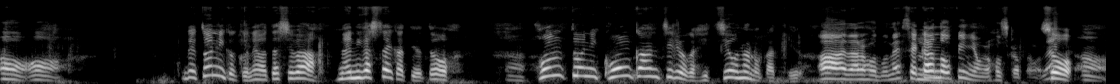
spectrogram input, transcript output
うんうん。で、とにかくね、私は何がしたいかっていうと、うん本当に根幹治療が必要なのかっていう。ああ、なるほどね。セカンドオピニオンが欲しかったのね。。そううん。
